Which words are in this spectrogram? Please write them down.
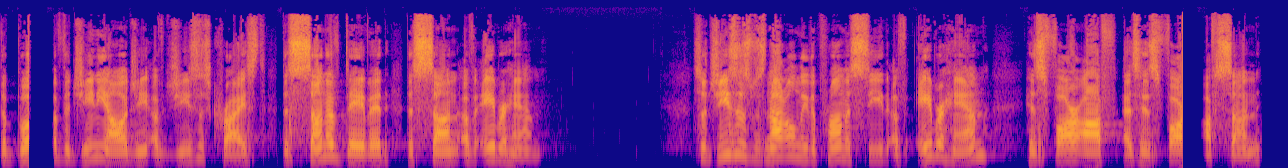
The book of the genealogy of Jesus Christ, the son of David, the son of Abraham. So Jesus was not only the promised seed of Abraham, his far off as his far off son,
